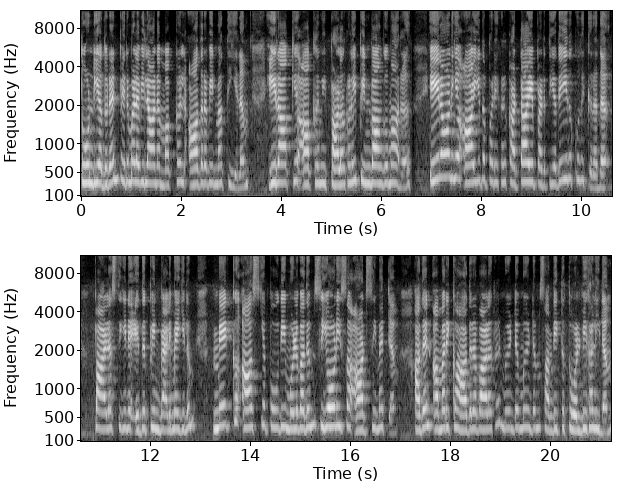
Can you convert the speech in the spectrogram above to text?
தூண்டியதுடன் பெருமளவிலான மக்கள் ஆதரவின் மத்தியிலும் ஈராக்கிய ஆக்கிரமிப்பாளர்களை பின்வாங்குமாறு ஈரானிய ஆயுதப்படைகள் கட்டாயப்படுத்தியதை இது குறிக்கிறது. பாலஸ்தீன எதிர்ப்பின் வலிமையிலும் மேற்கு ஆசிய பகுதி முழுவதும் சியோனிச ஆட்சி மற்றும் அதன் அமெரிக்க ஆதரவாளர்கள் மீண்டும் மீண்டும் சந்தித்த தோல்விகளிலும்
